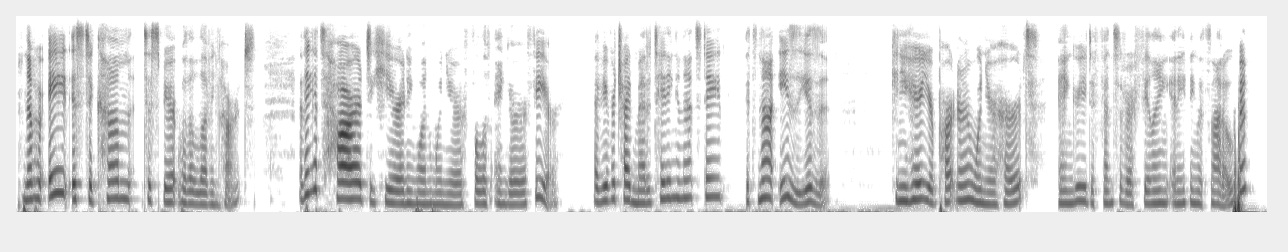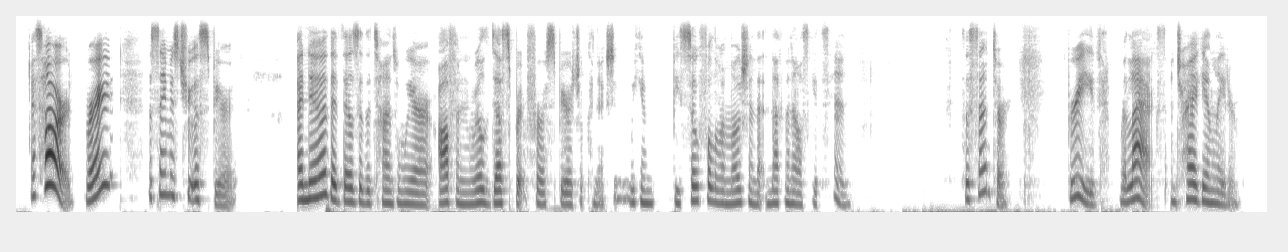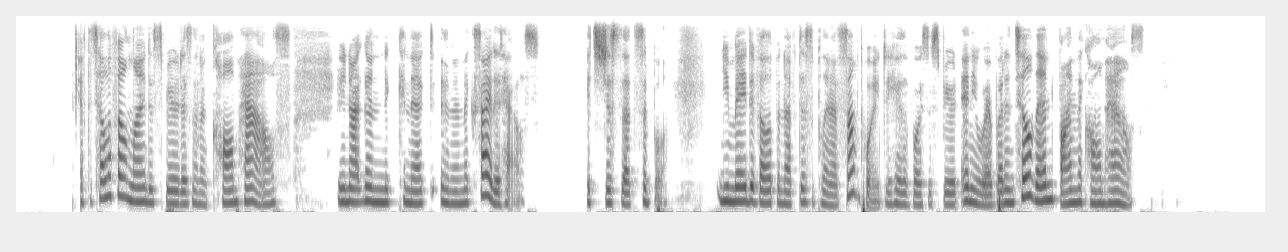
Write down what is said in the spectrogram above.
Number eight is to come to spirit with a loving heart. I think it's hard to hear anyone when you're full of anger or fear. Have you ever tried meditating in that state? It's not easy, is it? Can you hear your partner when you're hurt, angry, defensive, or feeling anything that's not open? It's hard, right? The same is true of spirit. I know that those are the times when we are often real desperate for a spiritual connection. We can be so full of emotion that nothing else gets in. So center. Breathe, relax, and try again later. If the telephone line to spirit is in a calm house, you're not going to connect in an excited house. It's just that simple. You may develop enough discipline at some point to hear the voice of spirit anywhere, but until then, find the calm house.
